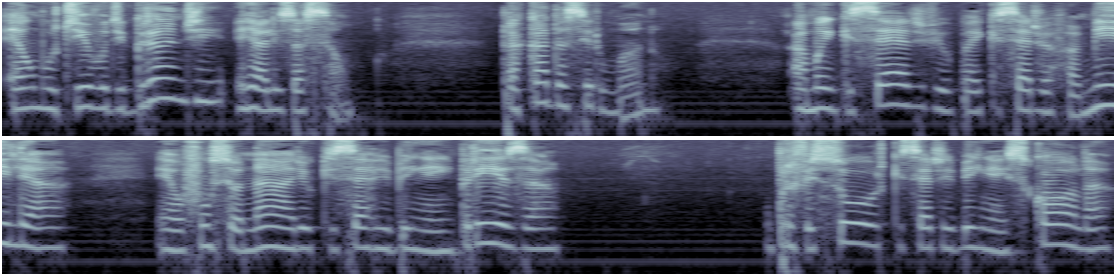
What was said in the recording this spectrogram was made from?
é um motivo de grande realização para cada ser humano. A mãe que serve, o pai que serve a família, é o funcionário que serve bem a empresa, o professor que serve bem a escola,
